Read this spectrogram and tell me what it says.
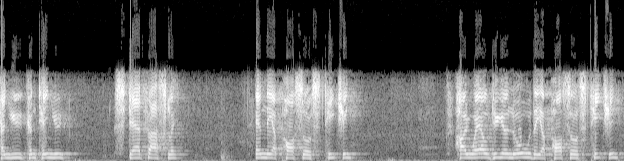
Can you continue steadfastly in the apostles' teaching? How well do you know the apostles' teaching?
